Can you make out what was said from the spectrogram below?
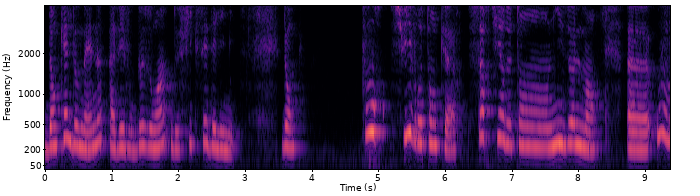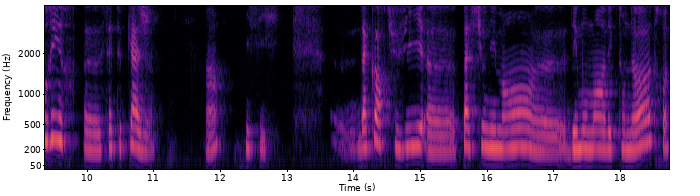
dans quel domaine avez-vous besoin de fixer des limites? Donc, pour suivre ton cœur, sortir de ton isolement, euh, ouvrir euh, cette cage, hein, ici. Euh, d'accord, tu vis passionnément des moments avec ton autre,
